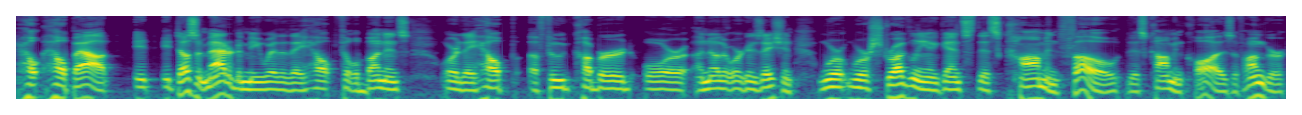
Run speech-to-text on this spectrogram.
help help out, it, it doesn't matter to me whether they help Philabundance or they help a food cupboard or another organization. We're, we're struggling against this common foe, this common cause of hunger.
